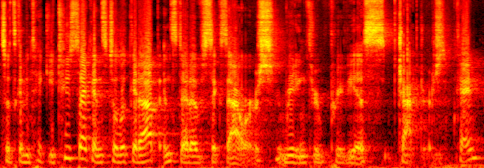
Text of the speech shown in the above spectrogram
So it's going to take you two seconds to look it up instead of six hours reading through previous chapters, okay?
